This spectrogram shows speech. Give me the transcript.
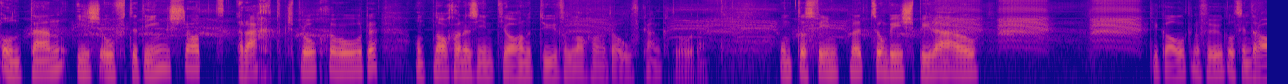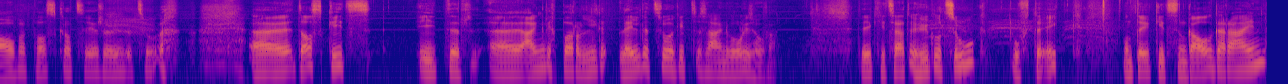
Und dann ist auf der Dingstadt Recht gesprochen worden und nachher sind die armen Teufel nachher da aufgehängt worden. Und das findet man zum Beispiel auch die Galgenvögel sind Raben, passt gerade sehr schön dazu. Äh, das gibt es äh, eigentlich parallel dazu gibt es einen Wollishofen. Dort gibt es auch den Hügelzug auf der Ecke und dort gibt es einen Galgenrein.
